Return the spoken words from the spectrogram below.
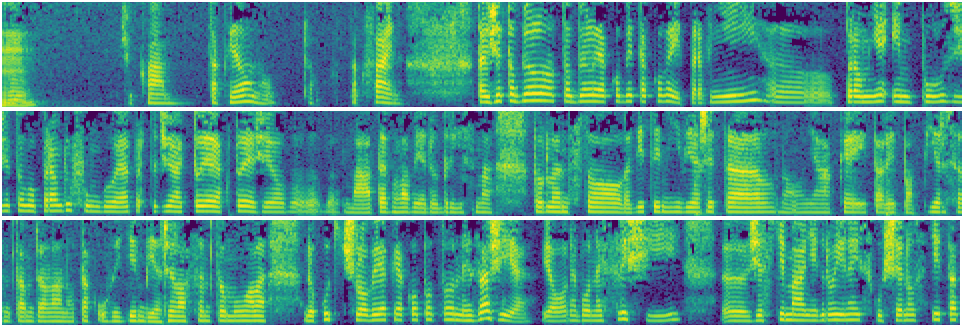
Hmm. Říkám, tak jo, no, tak, tak fajn. Takže to byl, to byl jakoby takový první eh, pro mě impuls, že to opravdu funguje, protože ať to je, jak to je, že jo, máte v hlavě dobrý, jsme tohle to legitimní věřitel, no nějaký tady papír jsem tam dala, no tak uvidím, věřila jsem tomu, ale dokud člověk jako po to nezažije, jo, nebo neslyší, eh, že s tím má někdo jiný zkušenosti, tak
